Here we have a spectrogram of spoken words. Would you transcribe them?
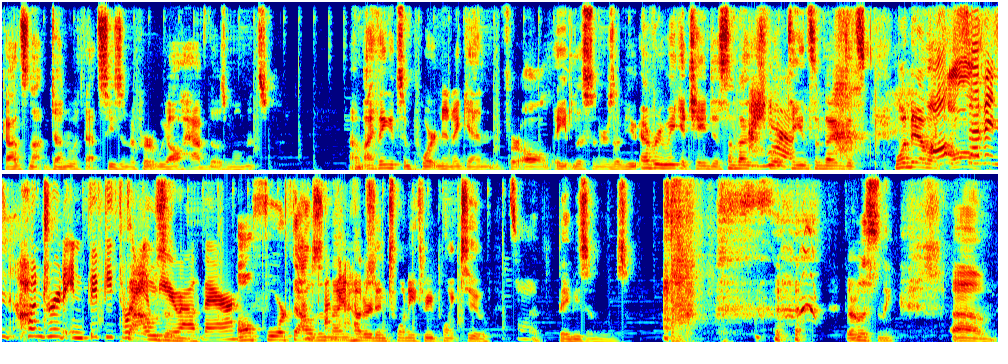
God's not done with that season of her. We all have those moments. Um, I think it's important, and again, for all eight listeners of you, every week it changes. Sometimes it's fourteen, sometimes it's one day. I'm like all all, 753 of you out there. all four thousand nine hundred and twenty-three point two uh, babies and wombs. They're listening. Um,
